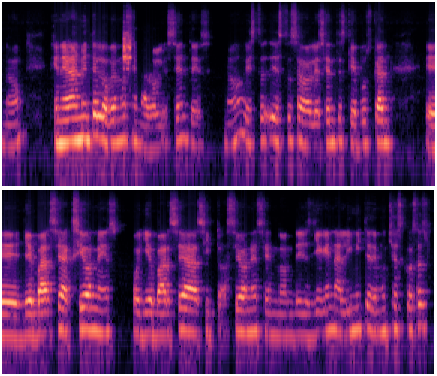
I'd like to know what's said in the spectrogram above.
¿no? Generalmente lo vemos en adolescentes, ¿no? Estos, adolescentes que buscan eh, llevarse acciones o llevarse a situaciones en donde lleguen al límite de muchas cosas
